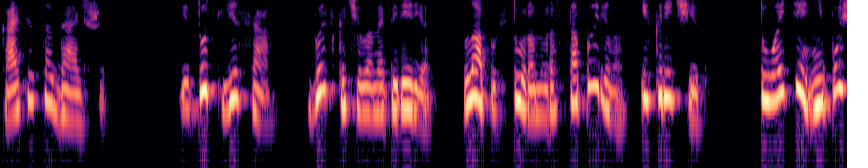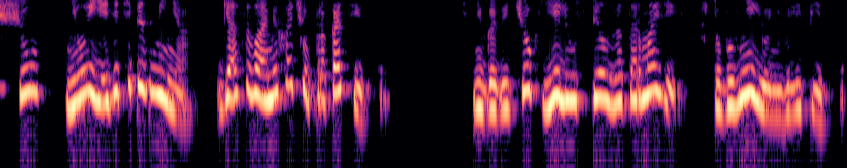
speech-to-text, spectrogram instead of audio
Катится дальше. И тут лиса выскочила на перерез, лапы в стороны растопырила и кричит. «Стойте, не пущу! Не уедете без меня! Я с вами хочу прокатиться!» Снеговичок еле успел затормозить, чтобы в нее не влепиться.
